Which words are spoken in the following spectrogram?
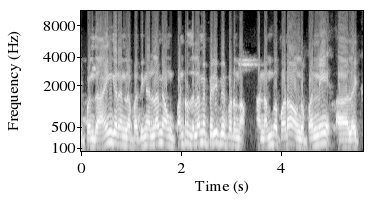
இப்போ இந்த ஐங்கரன்ல பாத்தீங்கன்னா எல்லாமே அவங்க பண்றது எல்லாமே பெரிய பெரிய படம் தான். நம்ம படம் அவங்க பண்ணி லைக்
